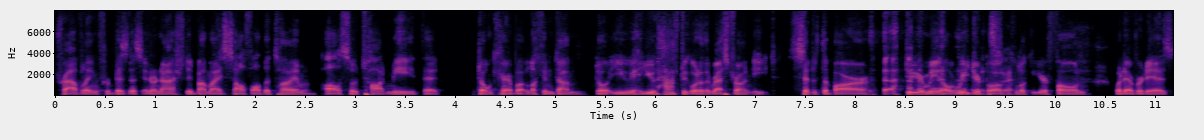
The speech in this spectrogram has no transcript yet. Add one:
traveling for business internationally by myself all the time also taught me that don't care about looking dumb. Don't you? You have to go to the restaurant and eat. Sit at the bar, do your meal, read your book, right. look at your phone, whatever it is.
